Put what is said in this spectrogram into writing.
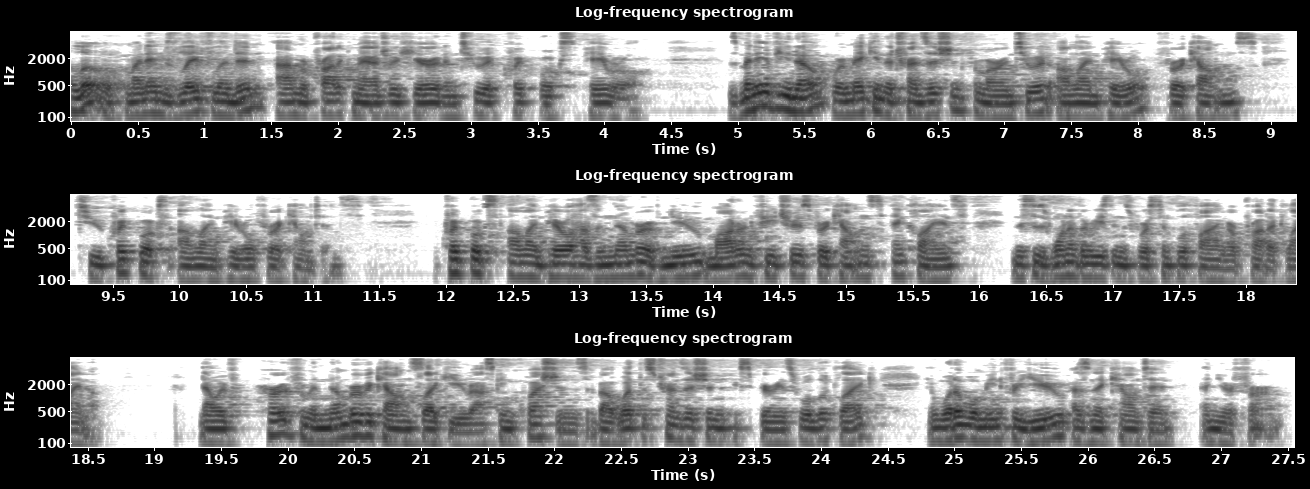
Hello, my name is Leif Linden. I'm a product manager here at Intuit QuickBooks Payroll. As many of you know, we're making the transition from our Intuit Online Payroll for accountants to QuickBooks Online Payroll for accountants. QuickBooks Online Payroll has a number of new modern features for accountants and clients. And this is one of the reasons we're simplifying our product lineup. Now, we've heard from a number of accountants like you asking questions about what this transition experience will look like and what it will mean for you as an accountant and your firm.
